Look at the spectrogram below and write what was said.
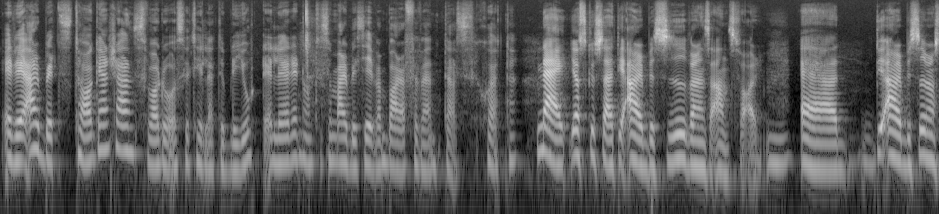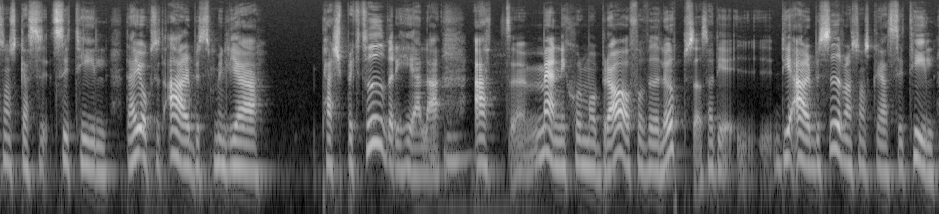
Är det arbetstagarens ansvar då att se till att det blir gjort eller är det något som arbetsgivaren bara förväntas sköta? Nej, jag skulle säga att det är arbetsgivarens ansvar. Mm. Eh, det är arbetsgivaren som ska se, se till, det här är också ett arbetsmiljö perspektiv i det hela. Mm. Att uh, människor mår bra och får vila upp sig. Så det, det är arbetsgivaren som ska se till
